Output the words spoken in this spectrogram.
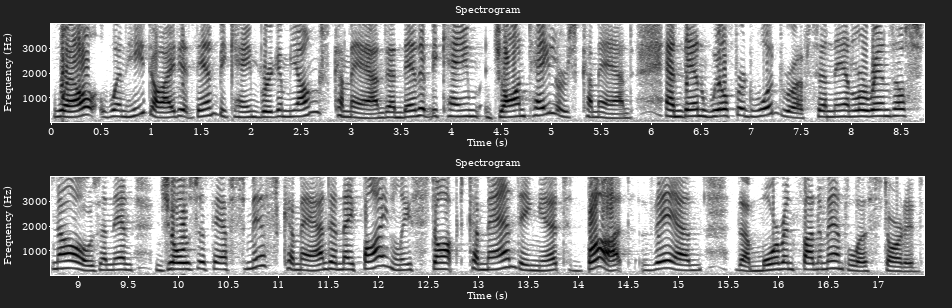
Well, when he died, it then became Brigham Young's command, and then it became John Taylor's command, and then Wilford And then Lorenzo Snow's, and then Joseph F. Smith's command, and they finally stopped commanding it, but then the Mormon fundamentalists started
